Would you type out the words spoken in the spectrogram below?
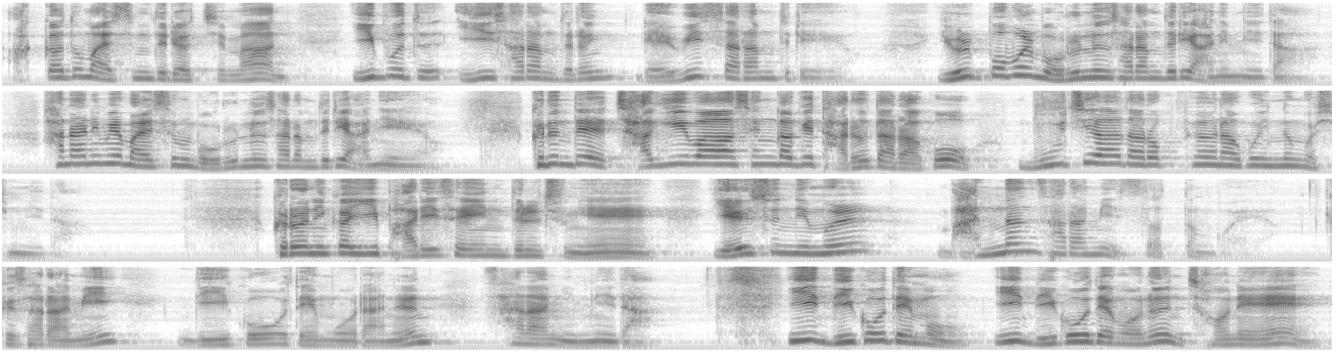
아까도 말씀드렸지만 이분들 이 사람들은 레위 사람들이에요. 율법을 모르는 사람들이 아닙니다. 하나님의 말씀을 모르는 사람들이 아니에요. 그런데 자기와 생각이 다르다라고 무지하다라고 표현하고 있는 것입니다. 그러니까 이 바리새인들 중에 예수님을 만난 사람이 있었던 거예요. 그 사람이 니고데모라는 사람입니다. 이 니고데모, 이 니고데모는 전에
